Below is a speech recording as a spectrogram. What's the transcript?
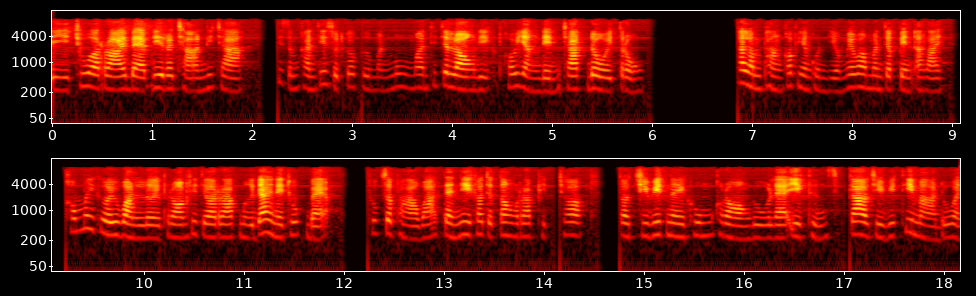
ลีชั่วร้ายแบบดีรชานวิชา ที่สำคัญที่สุดก็คือมันมุ่งมั่นที่จะลองดีเขาอย่างเด่นชัดโดยตรง ถ้าลำพังเขาเพียงคนเดียวไม่ว่ามันจะเป็นอะไร เขาไม่เคยหวั่นเลยพร้อมที่จะรับมือได้ในทุกแบบ ทุกสภาวะ แต่นี่เขาจะต้องรับผิดชอบ ต่อชีวิตในคุ้มครองดูแลอีกถึง 19 ชีวิตที่มาด้วย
